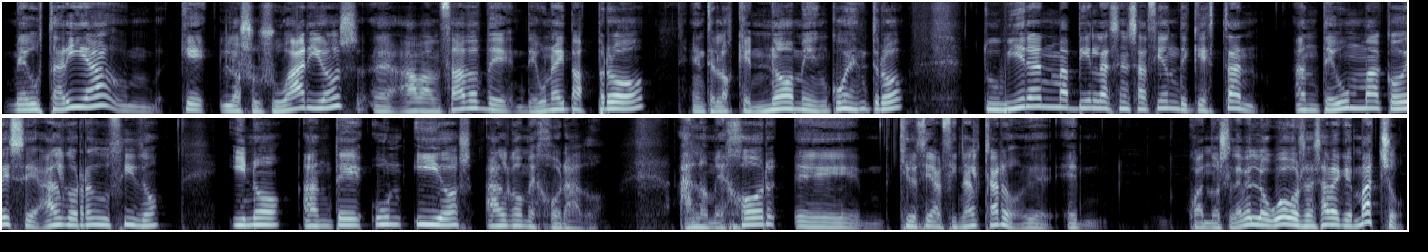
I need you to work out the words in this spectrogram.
Me gustaría que los usuarios eh, avanzados de, de un iPad Pro entre los que no me encuentro, tuvieran más bien la sensación de que están ante un macOS algo reducido y no ante un iOS algo mejorado. A lo mejor, eh, quiero decir, al final, claro, eh, cuando se le ven los huevos se sabe que es macho.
